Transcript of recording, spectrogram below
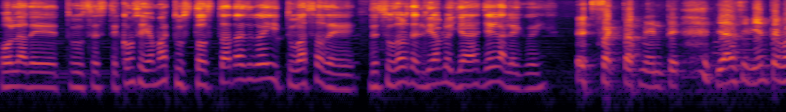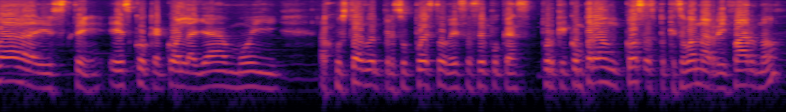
O la de tus, este, ¿cómo se llama? Tus tostadas, güey, y tu vaso de, de sudor del diablo, ya, llégale, güey. Exactamente. Ya si bien te va, este, es Coca-Cola ya muy ajustado el presupuesto de esas épocas, porque compraron cosas porque se van a rifar, ¿no?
